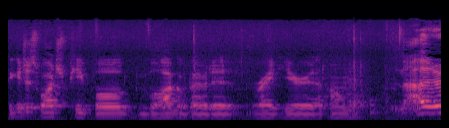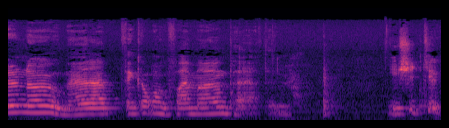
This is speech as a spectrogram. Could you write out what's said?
we could just watch people vlog about it right here at home. I don't know, man. I think I want to find my own path, and you should too.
